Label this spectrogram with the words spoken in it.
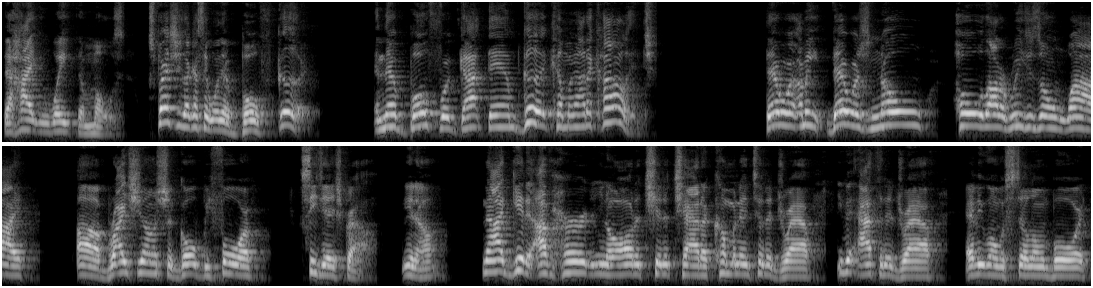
the height and weight the most. Especially, like I said, when they're both good. And they're both were goddamn good coming out of college. There were, I mean, there was no whole lot of reasons on why uh, Bryce Young should go before CJ Stroud. You know, now I get it. I've heard, you know, all the chitter chatter coming into the draft, even after the draft, everyone was still on board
